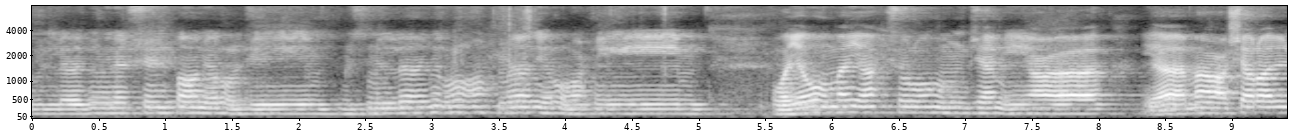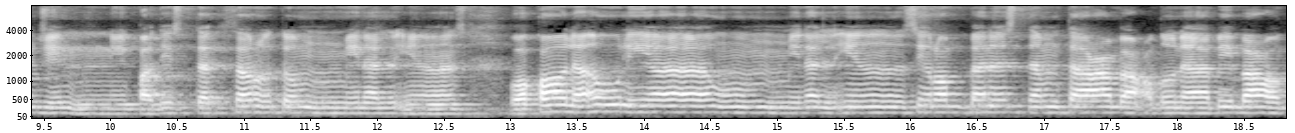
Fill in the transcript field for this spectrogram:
بالله من الشيطان الرجيم. بسم الله الرحمن الرحيم. ويوم يحشرهم جميعا. يا معشر الجن قد استكثرتم من الإنس وقال أولياؤهم من الإنس ربنا استمتع بعضنا ببعض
